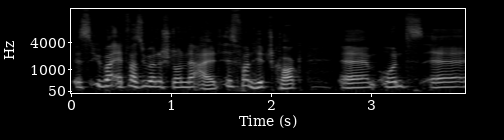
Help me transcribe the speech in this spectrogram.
ist über etwas über eine Stunde alt, ist von Hitchcock. Ähm, und äh,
